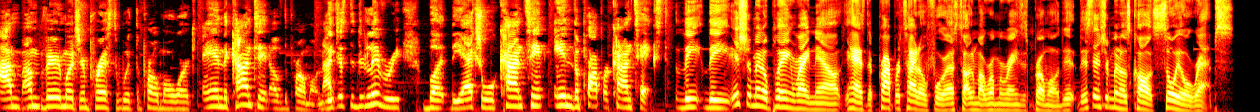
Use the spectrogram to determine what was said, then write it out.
I'm I'm very much impressed with the promo work and the content of the promo. Not just the delivery, but the actual content in the proper context. The the instrumental playing right now has the proper title for us talking about Roman Reigns' promo. This instrumental is called Soil Raps.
